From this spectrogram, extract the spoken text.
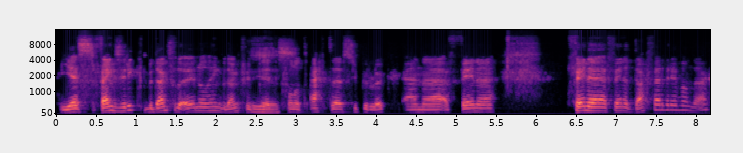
Yes, thanks Rick. Bedankt voor de uitnodiging. Bedankt voor je yes. tijd. Ik vond het echt super leuk. En een fijne, fijne, fijne dag verder vandaag.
